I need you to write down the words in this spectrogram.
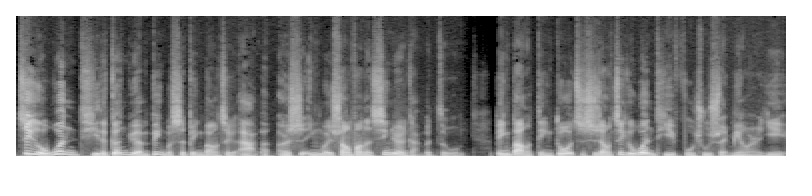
这个问题的根源并不是冰棒这个 App，而是因为双方的信任感不足。冰棒顶多只是让这个问题浮出水面而已。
